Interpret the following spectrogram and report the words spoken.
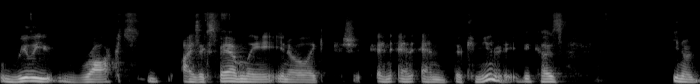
really rocked Isaac's family, you know, like and and and the community because, you know,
